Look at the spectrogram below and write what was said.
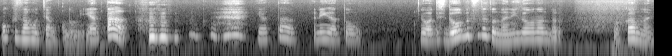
僕さほちゃん好み。やった やったありがとう。でも私動物だと何顔なんだろう。わかんない。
